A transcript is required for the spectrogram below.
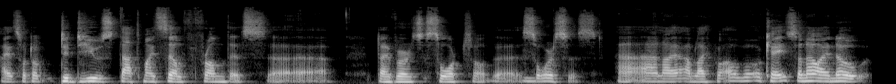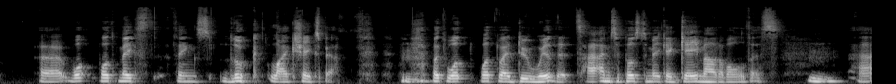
I sort of deduced that myself from this uh, diverse sort of uh, sources, uh, and I, I'm like, well, okay, so now I know uh, what what makes things look like Shakespeare. but what what do I do with it? I'm supposed to make a game out of all this, uh,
